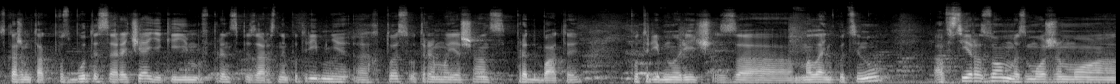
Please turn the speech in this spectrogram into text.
скажімо так, позбутися речей, які їм в принципі зараз не потрібні. Е, Хтось отримає шанс придбати потрібну річ за маленьку ціну. А всі разом ми зможемо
